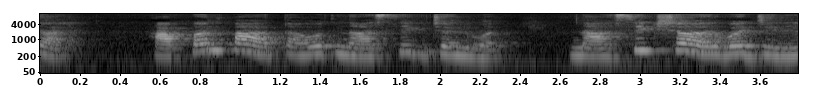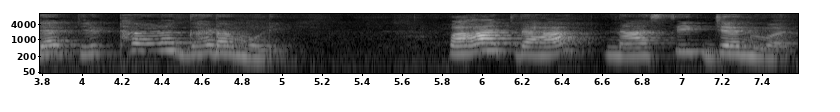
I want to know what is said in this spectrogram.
नमस्कार. आपण पाहत आहोत नाशिक जनमत नाशिक शहर व जिल्ह्यातील ठळक घडामोडी. पाहत रहा नाशिक जनमत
